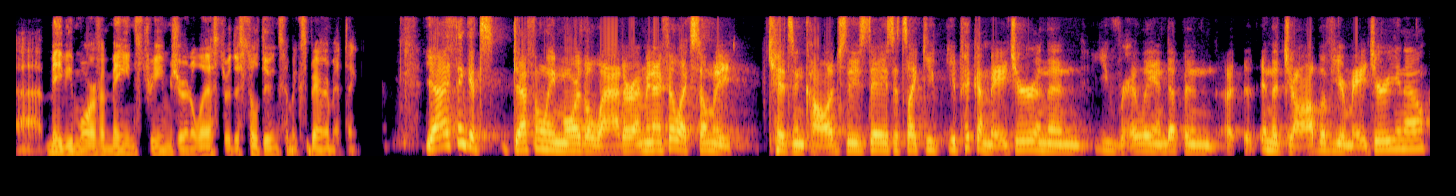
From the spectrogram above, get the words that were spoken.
uh, maybe more of a mainstream journalist, or they're still doing some experimenting? Yeah, I think it's definitely more the latter. I mean, I feel like so many kids in college these days it's like you you pick a major and then you rarely end up in uh, in the job of your major you know?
